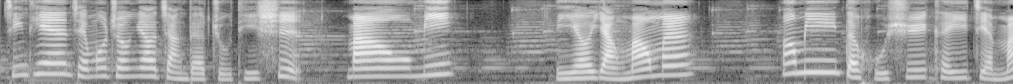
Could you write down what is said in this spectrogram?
今天节目中要讲的主题是猫咪。你有养猫吗？猫咪的胡须可以剪吗？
